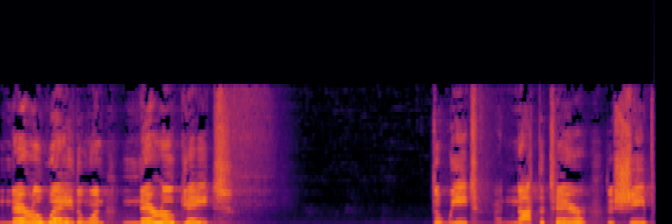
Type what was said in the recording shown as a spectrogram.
narrow way, the one narrow gate, the wheat and not the tare, the sheep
